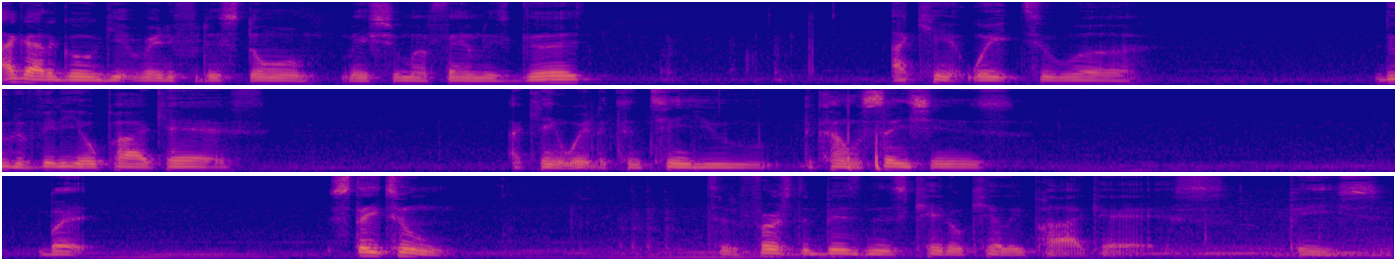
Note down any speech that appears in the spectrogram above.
I got to go and get ready for this storm. Make sure my family's good. I can't wait to uh, do the video podcast. I can't wait to continue the conversations. But stay tuned to the First of Business Cato Kelly podcast. Peace.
